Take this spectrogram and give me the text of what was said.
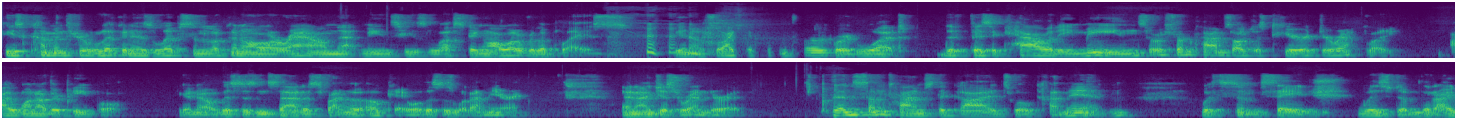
he's coming through licking his lips and looking all around, that means he's lusting all over the place. you know, so I can interpret what the physicality means, or sometimes I'll just hear it directly. I want other people. You know, this isn't satisfying. Oh, okay, well, this is what I'm hearing. And I just render it. Then sometimes the guides will come in with some sage wisdom that I,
